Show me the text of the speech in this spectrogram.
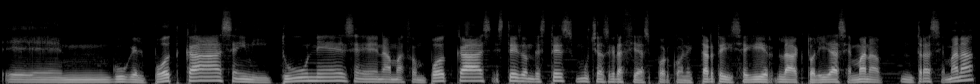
en Google Podcast, en iTunes, en Amazon Podcast, estés donde estés, muchas gracias por conectarte y seguir la actualidad semana tras semana.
